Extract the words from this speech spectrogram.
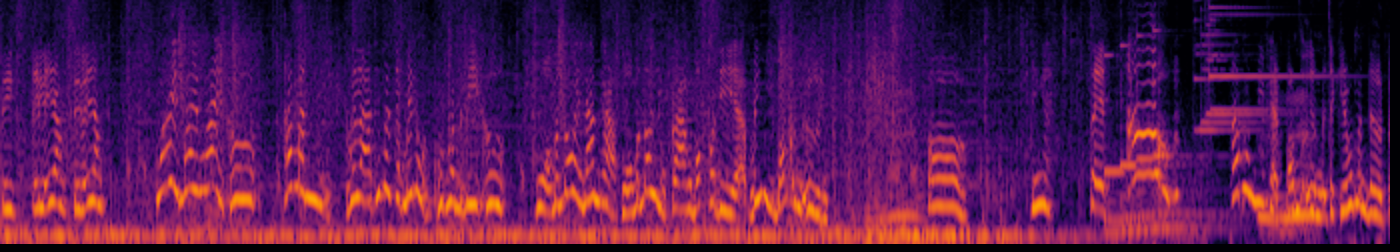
ตีตีแล้วยังตีแล้วยัง ไม่ไม่ไม่คือ ถ้ามันเวลาที่มันจะไม่หลุดคุณวันบีคือ หัวมันต้องไอ้นั่นค่ะ หัวมันต้องอยู่กลางบล็อกพอดีอะไม่มีบล็อกอื่นๆเออนี่ไงเสร็จอ้าวถ้ามันมีแพลตฟอร์มอื่นมันจะคิดว่ามันเดินไป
